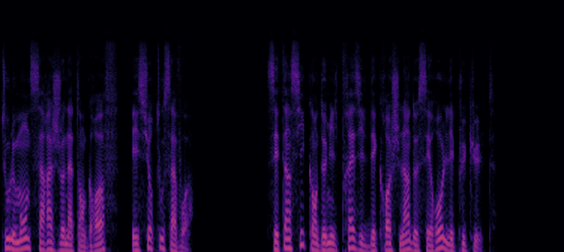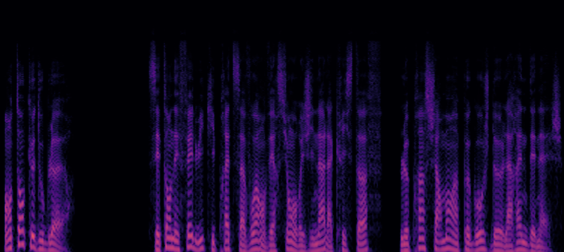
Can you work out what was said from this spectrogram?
tout le monde s'arrache Jonathan Groff, et surtout sa voix. C'est ainsi qu'en 2013 il décroche l'un de ses rôles les plus cultes. En tant que doubleur, c'est en effet lui qui prête sa voix en version originale à Christophe, le prince charmant un peu gauche de La Reine des Neiges.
